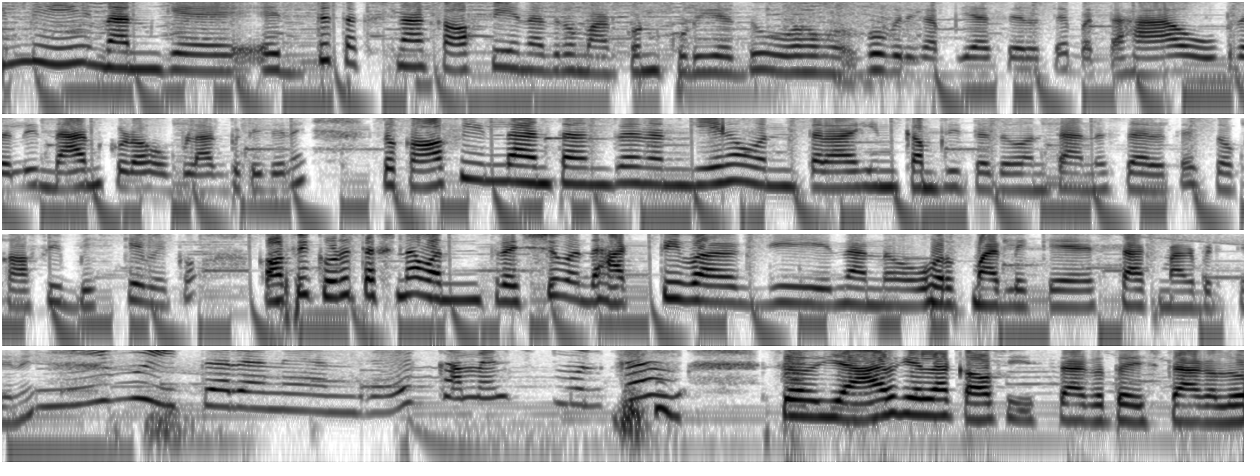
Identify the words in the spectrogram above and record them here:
ಇಲ್ಲಿ ನನಗೆ ಎದ್ದ ತಕ್ಷಣ ಕಾಫಿ ಏನಾದರೂ ಮಾಡ್ಕೊಂಡು ಕುಡಿಯೋದು ಒಬ್ಬೊಬ್ಬರಿಗೆ ಅಭ್ಯಾಸ ಇರುತ್ತೆ. ಬಟ್ ಆ ಒಬ್ಬರಲ್ಲಿ ನಾನು ಕೂಡ ಒಬ್ಳಾಗ್ಬಿಟ್ಟಿದ್ದೀನಿ ಸೊ ಕಾಫಿ ಇಲ್ಲ ಅಂತ ಅಂದರೆ ನನಗೇನೋ ಒಂಥರ ಇನ್ಕಂಪ್ಲೀಟ್ ಅದು ಅಂತ ಅನ್ನಿಸ್ತಾ ಇರುತ್ತೆ. ಸೊ ಕಾಫಿ ಬೇಕೇ ಬೇಕು. ಕಾಫಿ ಕುಡಿದ ತಕ್ಷಣ ಒಂದು ಫ್ರೆಶ್ ಒಂದು ಆಕ್ಟಿವ್ ಆಗಿ ನಾನು ವರ್ಕ್ ಮಾಡಲಿಕ್ಕೆ ಸ್ಟಾರ್ಟ್ ಮಾಡಿಬಿಡ್ತೀನಿ. ಈ ಥರನೇ ಅಂದ್ರೆ ಕಮೆಂಟ್ಸ್ ಮೂಲಕ ಸೊ ಯಾರಿಗೆಲ್ಲ ಕಾಫಿ ಇಷ್ಟ ಆಗುತ್ತೋ ಇಷ್ಟ ಆಗಲ್ವೋ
